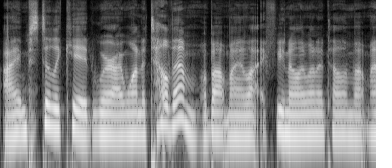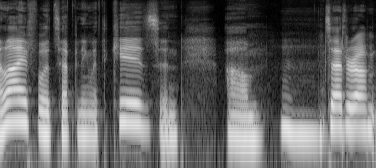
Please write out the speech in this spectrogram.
i'm still a kid where i want to tell them about my life you know i want to tell them about my life what's happening with the kids and um etc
